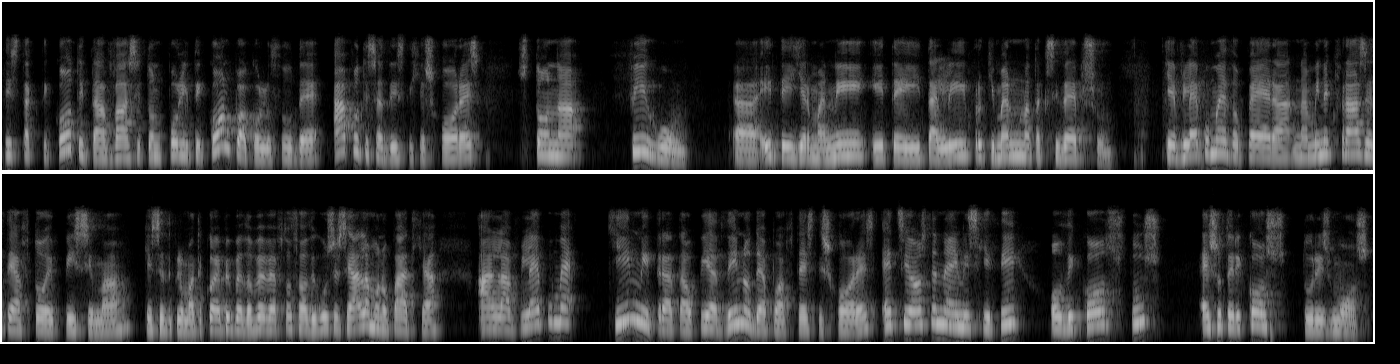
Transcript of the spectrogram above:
διστακτικότητα βάσει των πολιτικών που ακολουθούνται από τις αντίστοιχες χώρες στο να φύγουν είτε οι Γερμανοί είτε οι Ιταλοί προκειμένου να ταξιδέψουν. Και βλέπουμε εδώ πέρα να μην εκφράζεται αυτό επίσημα και σε διπλωματικό επίπεδο βέβαια αυτό θα οδηγούσε σε άλλα μονοπάτια, αλλά βλέπουμε κίνητρα τα οποία δίνονται από αυτές τις χώρες έτσι ώστε να ενισχυθεί ο δικός τους εσωτερικός τουρισμός.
